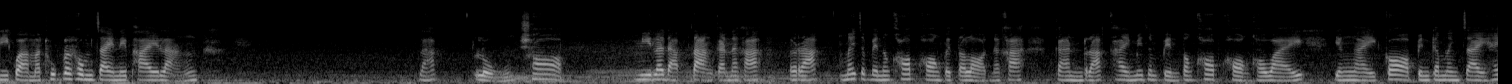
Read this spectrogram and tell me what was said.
ดีกว่ามาทุกข์ระทมใจในภายหลัง รักหลงชอบ มีระดับต่างกันนะคะ รักไม่จำเป็นต้องครอบครองไปตลอดนะคะ การรักใครไม่จำเป็นต้องครอบครองเขาไว้ ยังไงก็เป็นกำลังใจให้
